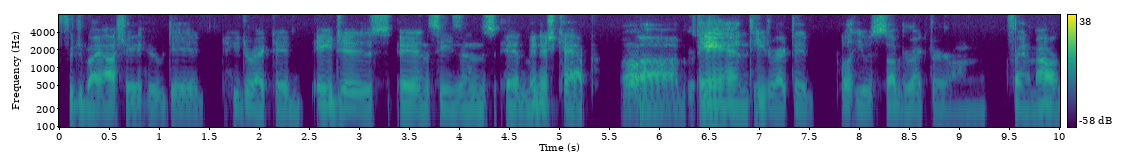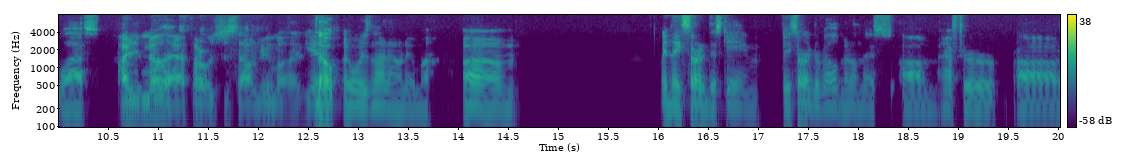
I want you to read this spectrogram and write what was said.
Fujibayashi, who did he directed Ages and Seasons and Minish Cap, Oh, um, and he directed. Well, he was sub director on Phantom Hourglass. I didn't know that. I thought it was just Aonuma again. Nope, it was not Aonuma. Um, and they started this game. They started development on this um, after uh,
